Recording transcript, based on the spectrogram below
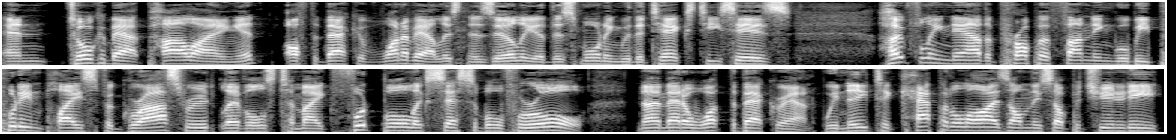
and talk about parlaying it off the back of one of our listeners earlier this morning with a text. He says, Hopefully, now the proper funding will be put in place for grassroots levels to make football accessible for all, no matter what the background. We need to capitalise on this opportunity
